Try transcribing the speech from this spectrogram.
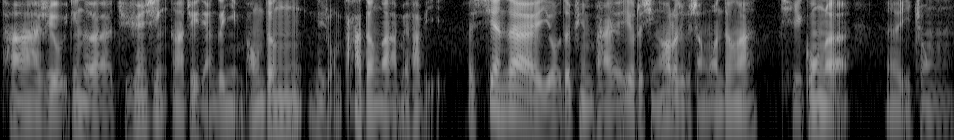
它还是有一定的局限性啊。这一点跟影棚灯那种大灯啊没法比。那现在有的品牌、有的型号的这个闪光灯啊，提供了呃一种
